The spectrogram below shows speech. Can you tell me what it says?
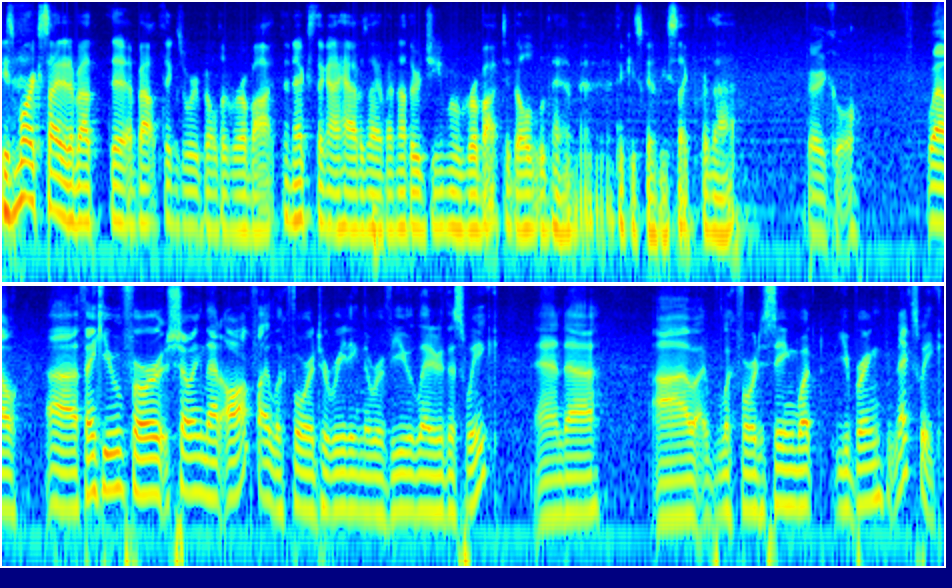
he's more excited about the about things where we build a robot. The next thing I have is I have another Jimu robot to build with him, and I think he's going to be psyched for that. very cool. Well, uh, thank you for showing that off. I look forward to reading the review later this week, and uh, I look forward to seeing what you bring next week.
